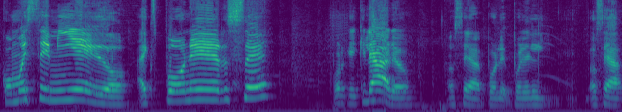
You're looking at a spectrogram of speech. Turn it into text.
como ese miedo a exponerse, porque claro, o sea, por, por el, o sea,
